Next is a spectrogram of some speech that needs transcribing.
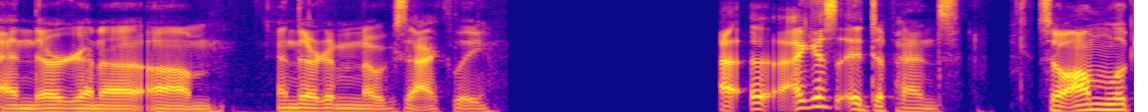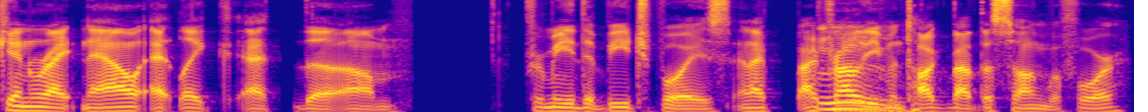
and they're gonna um and they're gonna know exactly I, I guess it depends so i'm looking right now at like at the um for me the beach boys and i, I probably even Mm. talked about the song before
